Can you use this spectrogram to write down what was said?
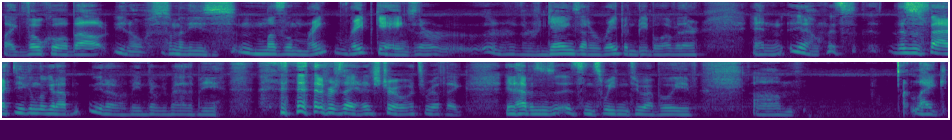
like vocal about you know some of these Muslim rape, rape gangs. They're they're gangs that are raping people over there, and you know it's this is fact. You can look it up. You know, I mean, don't get mad at me for saying it. it's true. It's a real thing. It happens. It's in Sweden too, I believe. Um, like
